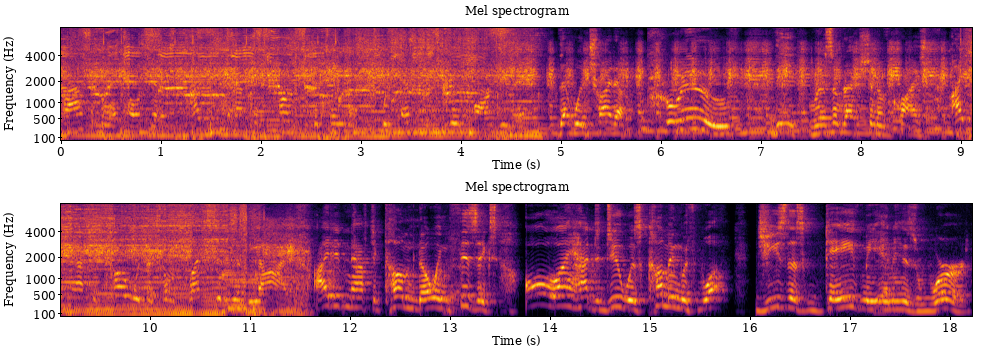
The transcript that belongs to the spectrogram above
classical apologetics. I can have to come to the table with every good argument that would try to prove the resurrection of Christ. I didn't have to come with the complexity of the eye. I didn't have to come knowing physics. All I had to do was coming with what Jesus gave me in his word.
